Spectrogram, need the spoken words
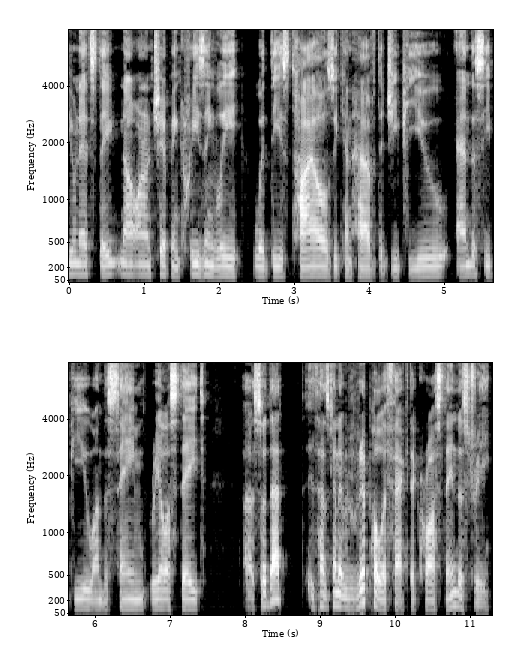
units. They now are on chip increasingly with these tiles. You can have the GPU and the CPU on the same real estate. Uh, so that it has kind of a ripple effect across the industry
